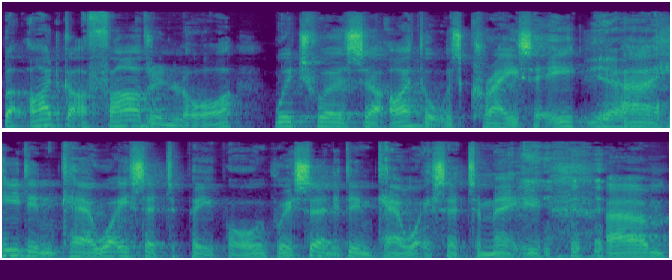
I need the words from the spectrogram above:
But I'd got a father-in-law, which was uh, I thought was crazy. Yeah. Uh, he didn't care what he said to people. He certainly didn't care what he said to me. um,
